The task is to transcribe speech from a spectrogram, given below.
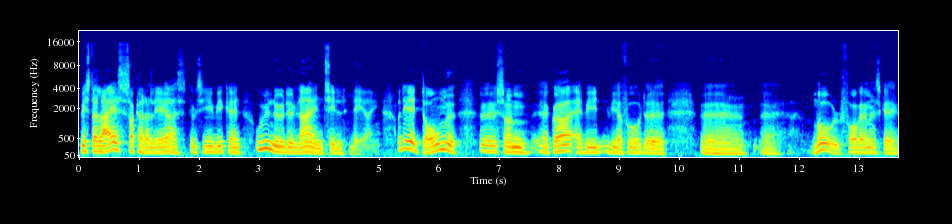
hvis der leges, så kan der læres. Det vil sige, at vi kan udnytte lejen til læring. Og det er et dogme, øh, som øh, gør, at vi, vi har fået øh, øh, øh, mål for, hvad man skal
